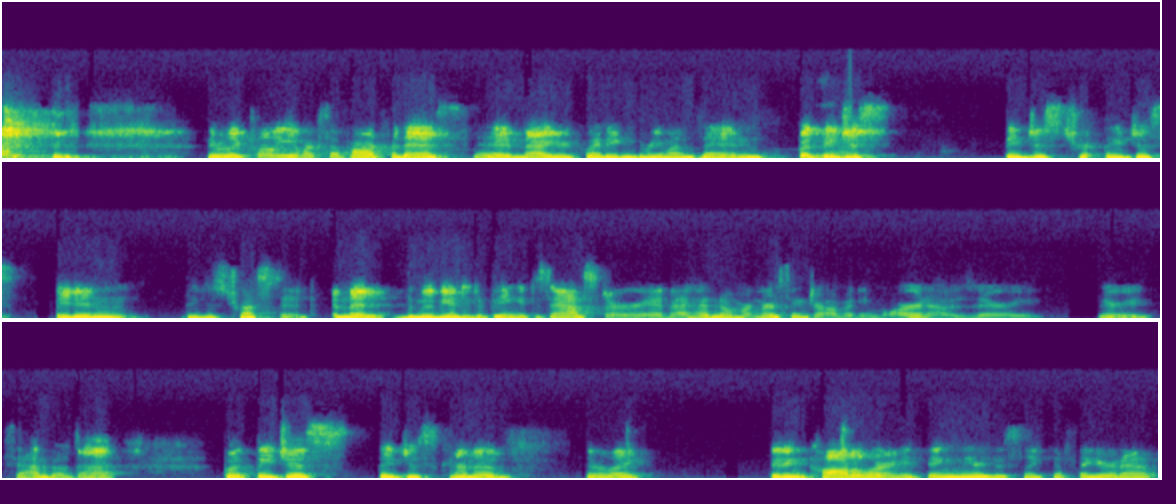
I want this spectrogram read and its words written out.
okay. they were like, Chloe, you worked so hard for this, and now you're quitting three months in. But they just, they just, tr- they just, they didn't, they just trusted. And then the movie ended up being a disaster, and I had no more nursing job anymore, and I was very, very sad about that. But they just, they just kind of, they're Mhm. like, they didn't coddle or anything. They were just like, you'll figure it out.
